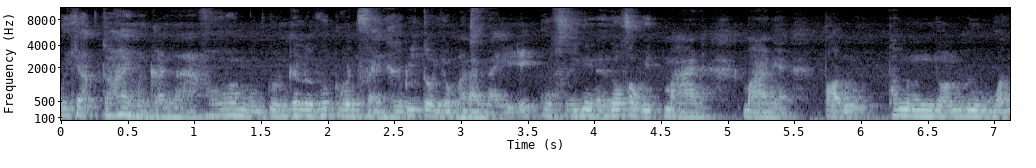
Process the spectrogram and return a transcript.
กูอยากได้เหมือนกันนะ เพราะว่ามึงกูก็รู้ว่ากูเป็นแฟนเคอร์บี้ตัวยงขนาดไหนไอ้กูซื้อนี่ในโลกสวิตมาเนี่ยมาเนี่ย ตอนถ้ามึงย้อนดูวัน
